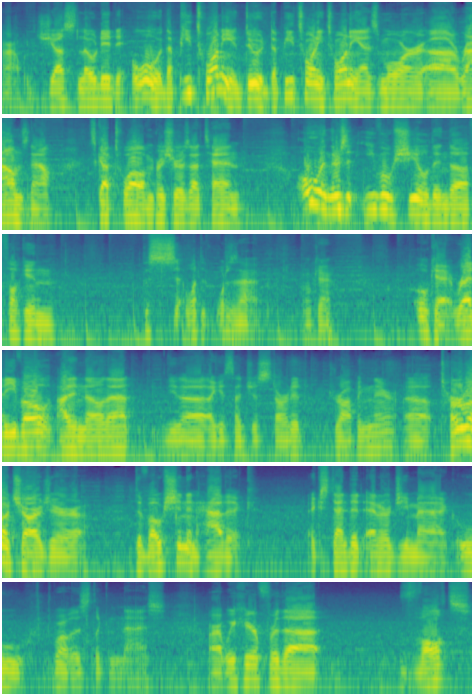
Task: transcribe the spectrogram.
All right, we just loaded it. Oh, the P20, dude. The P2020 has more uh, rounds now. It's got 12. I'm pretty sure it's at 10. Oh, and there's an Evo shield in the fucking the. What what is that? Okay. Okay, red Evo. I didn't know that. Uh, I guess I just started dropping there. Uh, turbocharger, devotion and havoc, extended energy mag. Ooh, whoa, this is looking nice. All right, we're here for the Volt.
